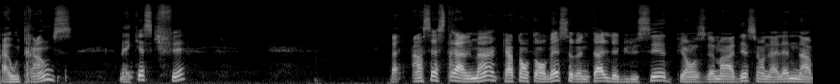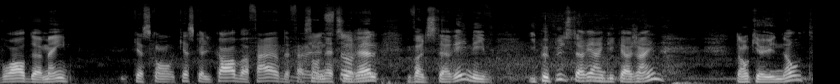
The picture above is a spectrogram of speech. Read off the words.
à outrance. Mais qu'est-ce qu'il fait? Ben, ancestralement, quand on tombait sur une table de glucides, puis on se demandait si on allait en avoir demain, qu'est-ce, qu'on, qu'est-ce que le corps va faire de façon le naturelle? Il va le storer, mais il ne peut plus le storer en glycogène. Donc, il y a une autre,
